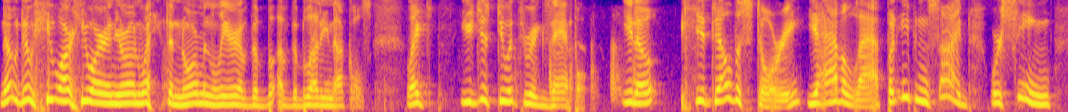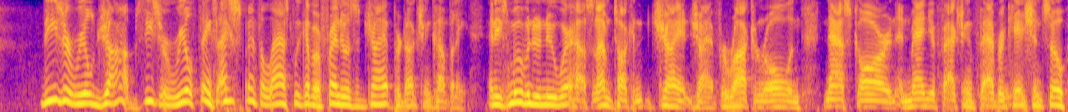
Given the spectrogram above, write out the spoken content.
no, dude, you are you are in your own way the Norman Lear of the of the bloody knuckles. Like you just do it through example. You know, you tell the story, you have a laugh, but even inside, we're seeing these are real jobs. These are real things. I just spent the last week. I have a friend who has a giant production company, and he's moving to a new warehouse. And I'm talking giant, giant for rock and roll and NASCAR and, and manufacturing and fabrication. So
